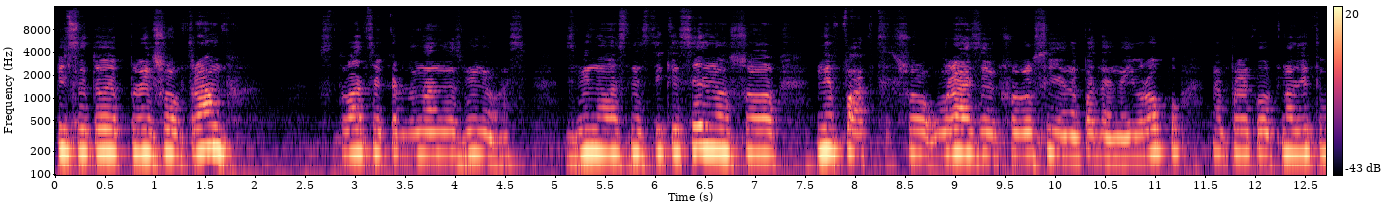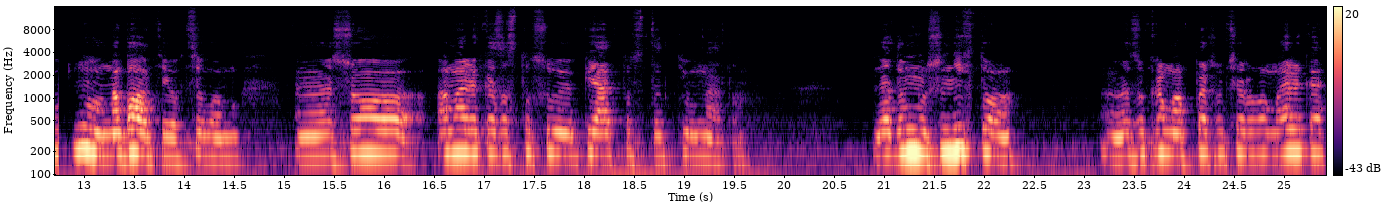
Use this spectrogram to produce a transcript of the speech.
після того, як прийшов Трамп, ситуація кардинально змінилась. Змінилась настільки сильно, що не факт, що у разі, якщо Росія нападе на Європу, наприклад, на Літву, ну, на Балтію в цілому, е, що Америка застосує п'яту статтю НАТО. Я думаю, що ніхто, е, зокрема в першу чергу Америка,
